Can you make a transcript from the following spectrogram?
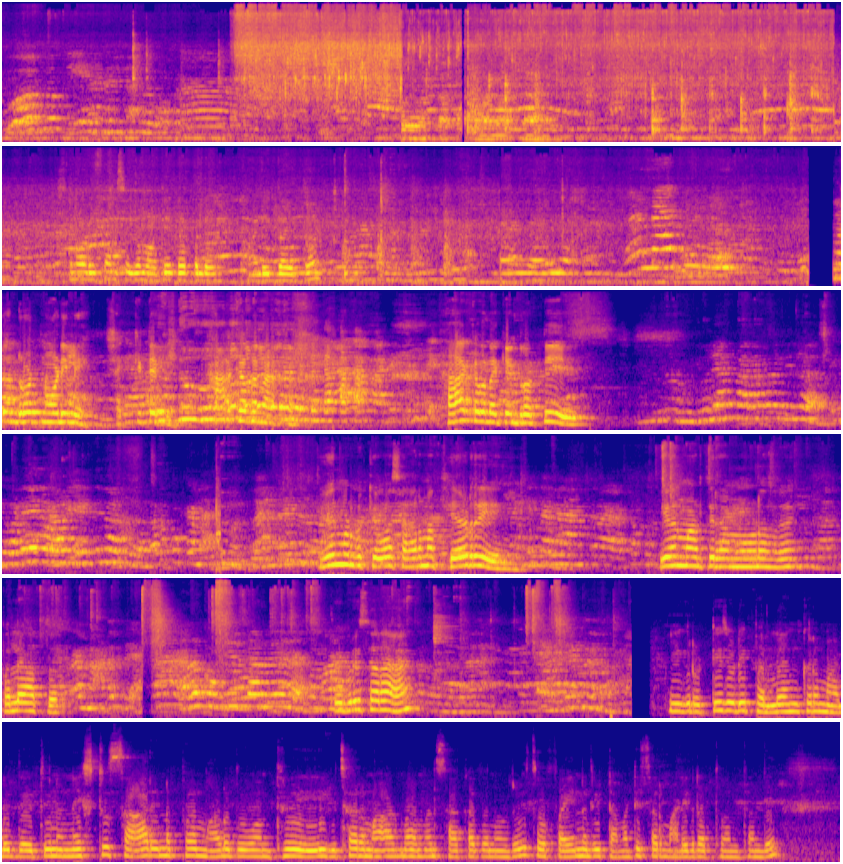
ಸೊ ನೋಡಿ ಫ್ರೆಂಡ್ಸ್ ಈಗ ಮೊಟ್ಟೆ ಪಲ್ಯ ಮಾಡಿದ್ದಾಯ್ತು ರೊಟ್ಟಿ ನೋಡಿಲಿ ಶಕ್ಕಿಟ್ಟೈತಿ ಹಾಕದನ? ಹಾಕದನಕೇನು ರೊಟ್ಟಿ? ಏನು ಮಾಡ್ಬೇಕು ಸಾರು ಮತ್ತೆ ಹೇಳ್ರಿ. ಏನು ಮಾಡ್ತೀರ ನೋಡಂದ್ರೆ? ಪಲ್ಯ ಆತು. ಕೊಬ್ಬರಿ ಸಾರ? ಈಗ ರೊಟ್ಟಿ ಜೋಡಿ ಪಲ್ಯ ಅಂಕರ ಮಾಡಿದ್ದಾಯ್ತು. ನಾನು ನೆಕ್ಸ್ಟ್ ಸಾರು ಏನಪ್ಪ ಮಾಡೋದು ಅಂಥೇಳಿ ವಿಚಾರ ಮಾಡಿ ಮಾಡಿ ಮಾಡಿ ಸಾಕಾದ ನೋಡ್ರಿ. ಸೊ ಫೈನಲಿ ಟಮಾಟಿ ಸಾರು ಮಾಡಿದ್ರತ್ತು ಅಂತಂದು.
